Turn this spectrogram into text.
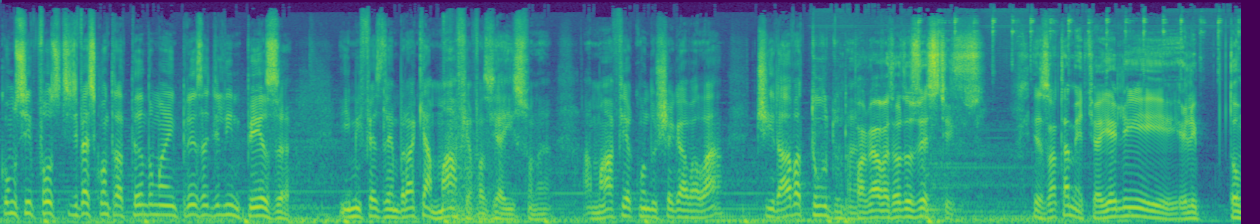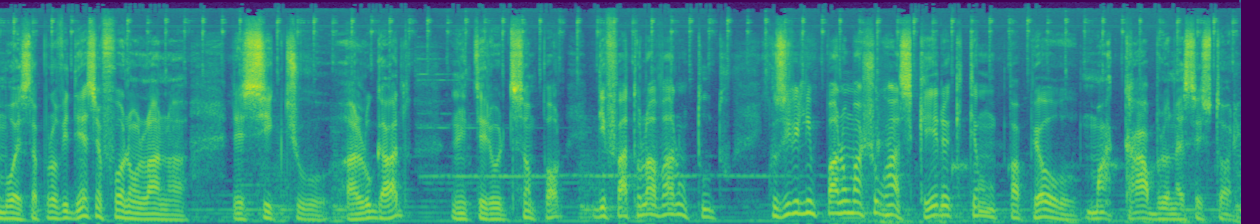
como se fosse estivesse contratando uma empresa de limpeza. E me fez lembrar que a máfia fazia isso, né? A máfia, quando chegava lá, tirava tudo, né? Pagava todos os vestígios. Exatamente. Aí ele, ele tomou essa providência, foram lá na, nesse sítio alugado, no interior de São Paulo. De fato, lavaram tudo. Inclusive, limparam uma churrasqueira que tem um papel macabro nessa história.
